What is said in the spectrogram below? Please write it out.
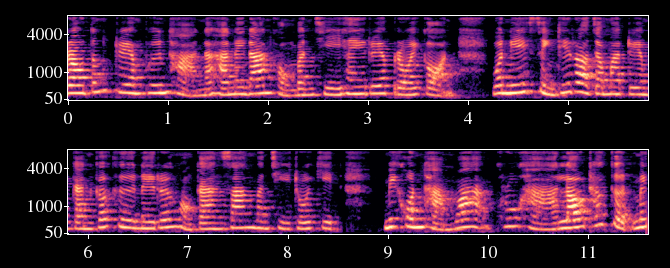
เราต้องเตรียมพื้นฐานนะคะ ในด้านของบัญชีให้เรียบร้อยก่อน วันนี้สิ่งที่เราจะมาเตรียมกันก็คือในเรื่องของการสร้างบัญชีธุรกิจ มีคนถามว่าครูขาแล้วถ้าเกิดไม่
